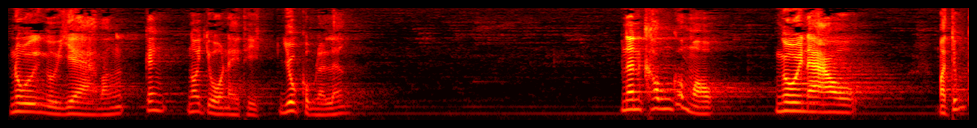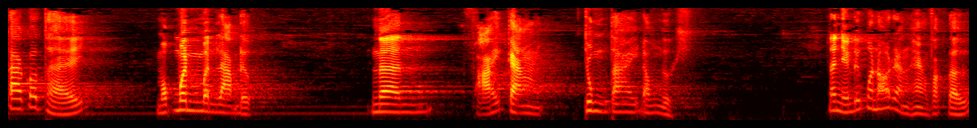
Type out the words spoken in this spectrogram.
Nuôi người già bằng cái ngôi chùa này thì vô cùng là lớn. Nên không có một người nào mà chúng ta có thể một mình mình làm được, nên phải cần chung tay đông người. Nên những đức mới nói rằng hàng phật tử,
